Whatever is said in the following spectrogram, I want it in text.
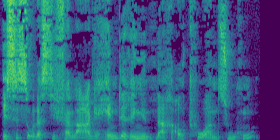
Ist es so, dass die Verlage händeringend nach Autoren suchen?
